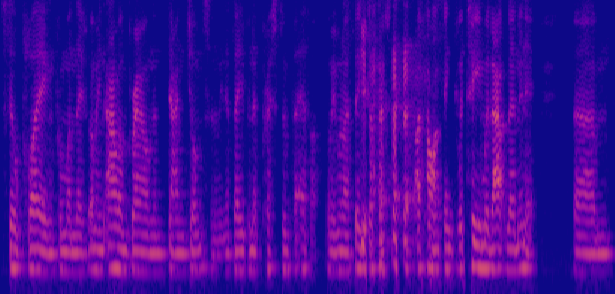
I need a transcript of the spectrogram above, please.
still playing from when they. I mean, Alan Browne and Dan Johnson. I mean, have they been at Preston forever? I mean, when I think yeah. Preston, I can't think of a team without them in it. Um,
